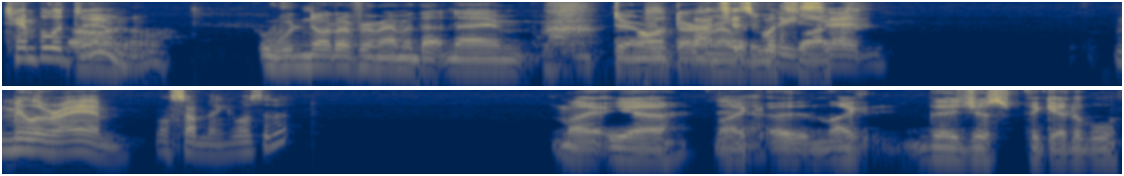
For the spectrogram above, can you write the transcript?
Temple of Oh, Doom? no. Would not have remembered that name. Don't, Oh, don't that's remember just what what he he looks like. said. Mola Ram or something, wasn't it? Like, yeah, like, uh, like they're just forgettable.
